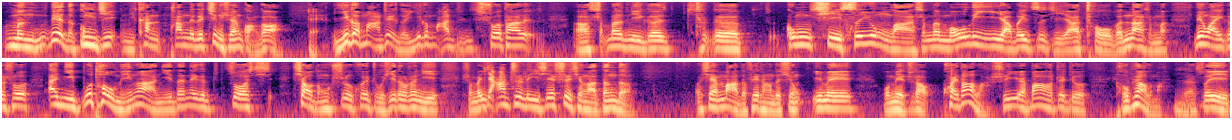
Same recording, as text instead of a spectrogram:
猛烈的攻击。你看他们那个竞选广告，对，一个骂这个，一个骂说他啊什么那个这个公器私用啦，什么谋利益啊，为自己啊丑闻呐什么。另外一个说，哎，你不透明啊，你的那个做校董事会主席都说你什么压制了一些事情啊等等。我现在骂得非常的凶，因为我们也知道快到了十一月八号这就投票了嘛，嗯、所以。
